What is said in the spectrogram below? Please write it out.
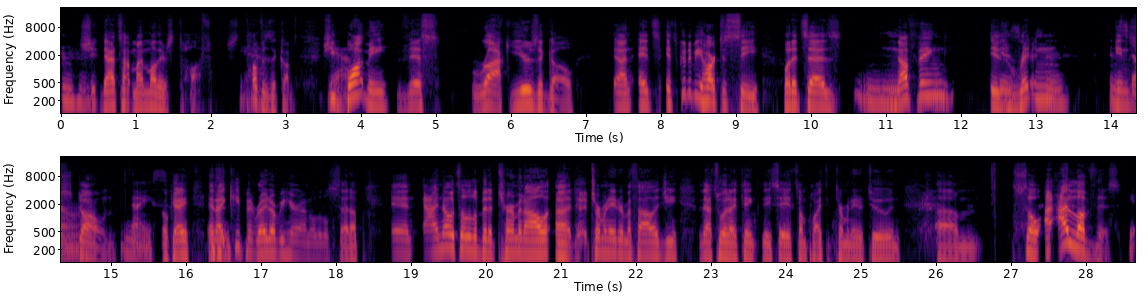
mhm. She that's how my mother's tough. She's tough as it comes. She Yeah. bought me this rock years ago, and it's it's going to be hard to see, but it says nothing is, written, in stone. Nice. Okay, and I Mhm. keep it right over here on a little setup. And I know it's a little bit of terminal uh, Terminator mythology. That's what I think they say at some point. I think Terminator 2. And um, so I, I love this Yeah.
